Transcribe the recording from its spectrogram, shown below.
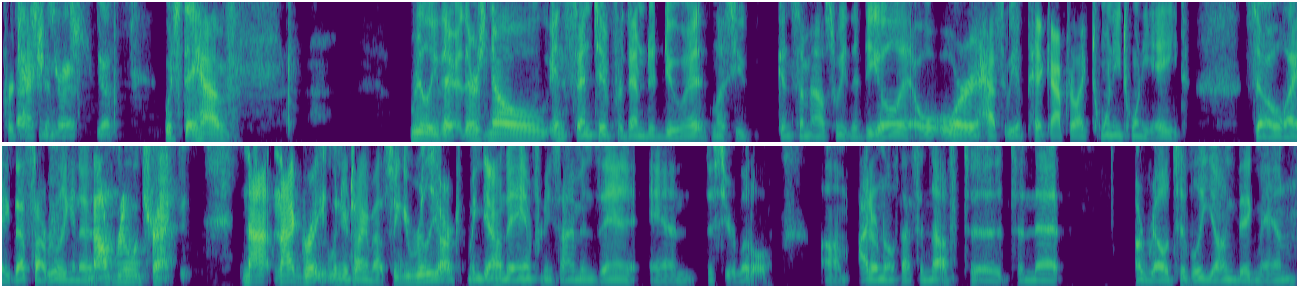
protection, right. yeah. which they have. Really, there there's no incentive for them to do it unless you can somehow sweeten the deal, or, or it has to be a pick after like 2028. So like that's not really gonna not real attractive. Not not great when you're talking about. So you really are coming down to Anfernee Simons and and Nassir Little. Um, I don't know if that's enough to to net a relatively young big man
